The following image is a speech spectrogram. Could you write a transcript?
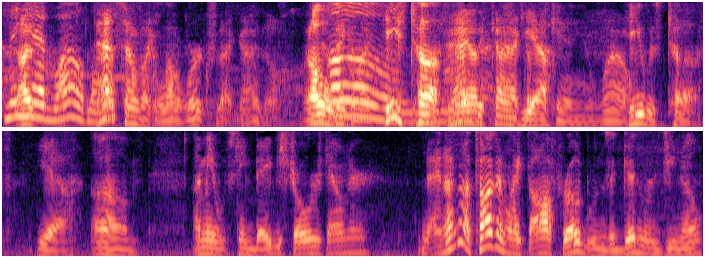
And then I- you had wildlife. That sounds like a lot of work for that guy, though. I Oh. just thinking, like, He's tough, yeah. drag man. the kayak Yeah. up the canyon. Wow. He was tough. Yeah. Um, I mean, we've seen baby strollers down there, and I'm not talking like the off-road ones, the good ones, you know.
